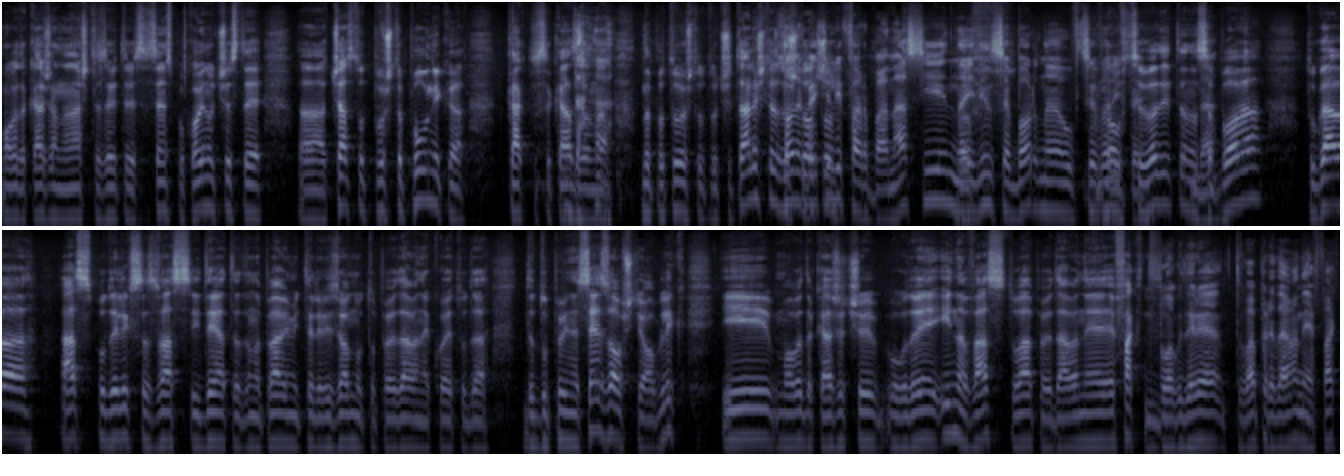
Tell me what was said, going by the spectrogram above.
мога да кажа на нашите зрители съвсем спокойно, че сте а, част от прощапулника както се казва да. на, на пътуващото читалище. Защото... То не беше ли в Арбанаси на един събор на овцевъдите? На овцевъдите, на да. събора. Тогава аз споделих с вас идеята да направим и телевизионното предаване, което да, да допринесе за общия облик и мога да кажа, че благодарение и на вас това предаване е факт. Благодаря. Това предаване е факт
